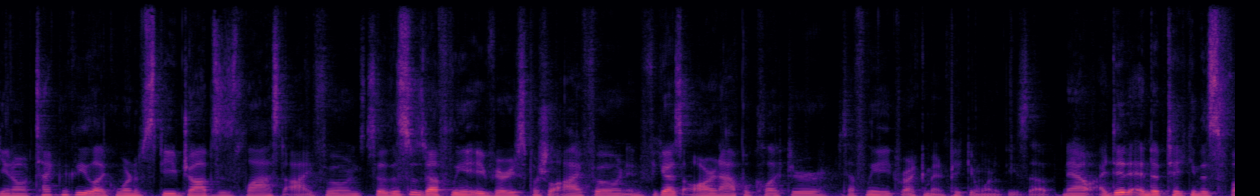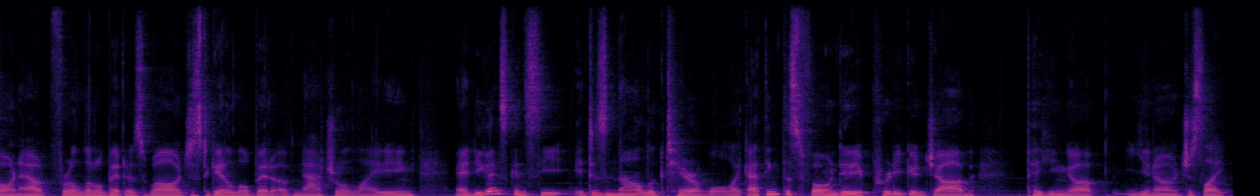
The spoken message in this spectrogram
you know, technically like one of Steve Jobs' last iPhones. So this was definitely a very special iPhone. And if you guys are an Apple collector, definitely recommend picking one of these up. Now, I did end up taking this phone out for a little bit as well, just to get a little bit of natural lighting. And you guys can see it does not look terrible. Like I think this phone did a pretty good job picking up, you know, just like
